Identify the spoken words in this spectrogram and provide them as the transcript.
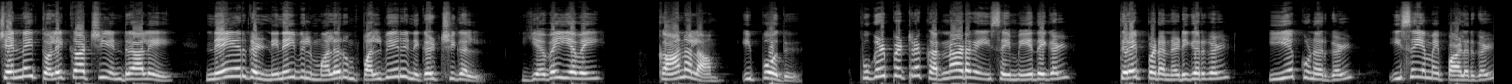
சென்னை தொலைக்காட்சி என்றாலே நேயர்கள் நினைவில் மலரும் பல்வேறு நிகழ்ச்சிகள். எவை எவை? காணலாம். இப்போது புகழ்பெற்ற கர்நாடக இசை மேதைகள் திரைப்பட நடிகர்கள் இயக்குனர்கள் இசையமைப்பாளர்கள்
